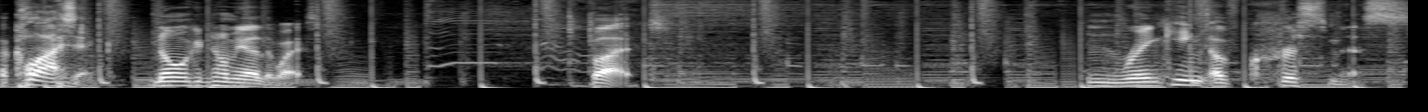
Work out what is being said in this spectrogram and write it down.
A classic. No one can tell me otherwise. But in ranking of Christmas,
